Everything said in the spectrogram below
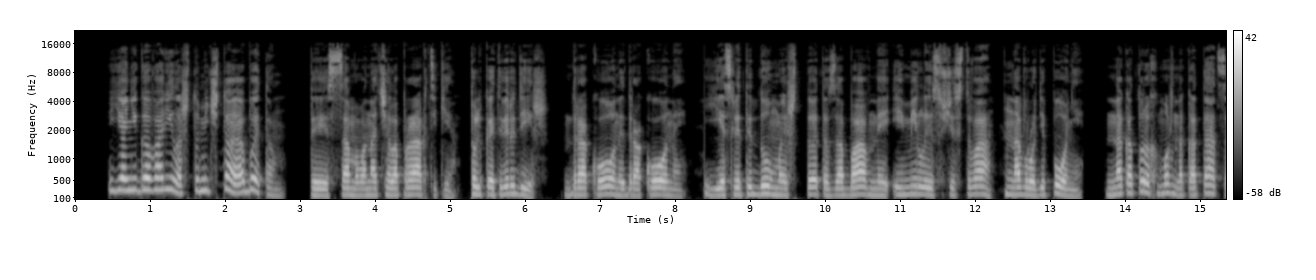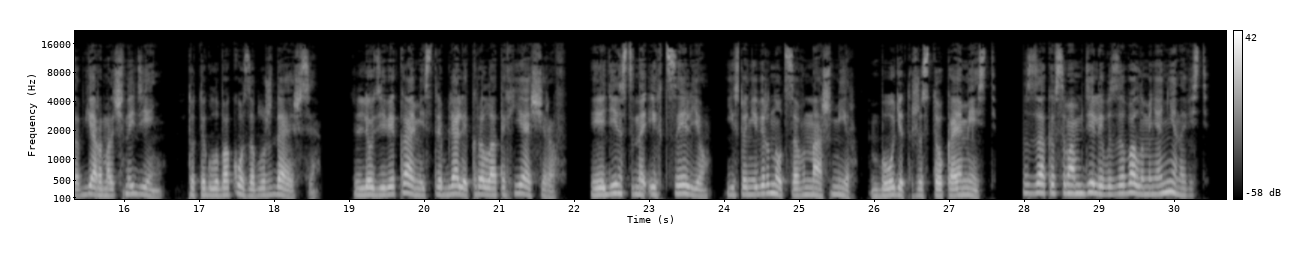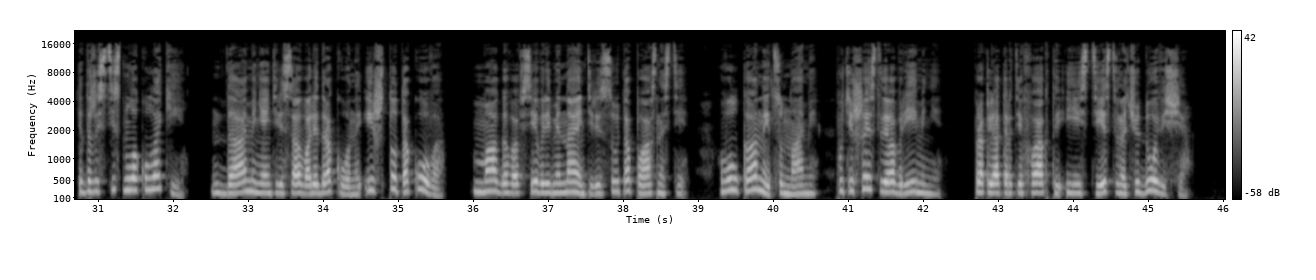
Я не говорила, что мечтаю об этом. Ты с самого начала практики только и твердишь. Драконы, драконы. Если ты думаешь, что это забавные и милые существа, на вроде пони, на которых можно кататься в ярмарочный день, то ты глубоко заблуждаешься. Люди веками истребляли крылатых ящеров, и единственной их целью, если не вернуться в наш мир, будет жестокая месть. Зак и в самом деле вызывал у меня ненависть. Я даже стиснула кулаки. Да, меня интересовали драконы. И что такого? Мага во все времена интересуют опасности. Вулканы и цунами, путешествия во времени, проклятые артефакты и, естественно, чудовища.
